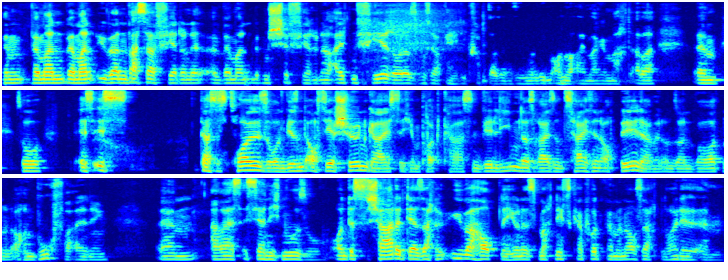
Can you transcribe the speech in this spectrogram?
wenn, man, wenn man über ein Wasser fährt und äh, wenn man mit dem Schiff fährt oder einer alten Fähre, oder das muss ja auch kein Helikopter sein, das mein Leben auch nur einmal gemacht. Aber ähm, so, es ist, das ist toll so und wir sind auch sehr schön geistig im Podcast und wir lieben das Reisen und zeichnen auch Bilder mit unseren Worten und auch im Buch vor allen Dingen. Ähm, aber es ist ja nicht nur so. Und es schadet der Sache überhaupt nicht und es macht nichts kaputt, wenn man auch sagt, Leute, ähm,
